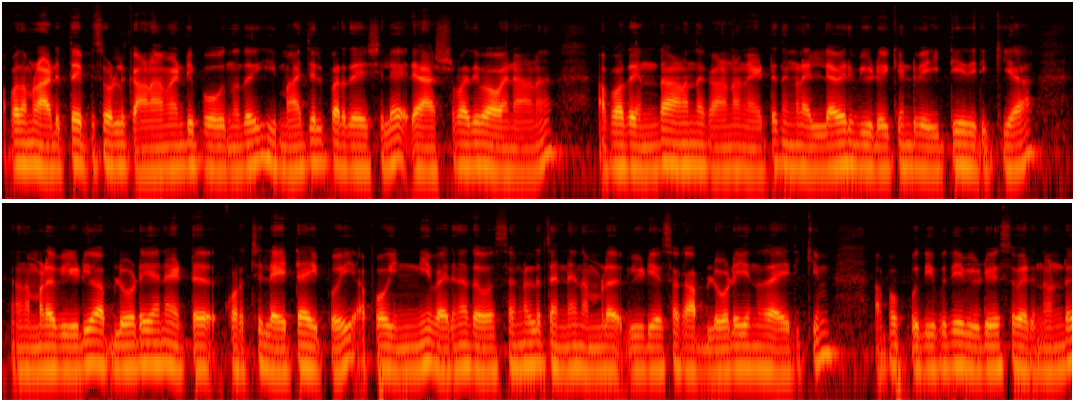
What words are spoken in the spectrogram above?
അപ്പോൾ നമ്മൾ അടുത്ത എപ്പിസോഡിൽ കാണാൻ വേണ്ടി പോകുന്നത് ഹിമാചൽ പ്രദേശിലെ രാഷ്ട്രപതി ഭവനാണ്. അപ്പോൾ അതെന്താണെന്ന് കാണാനായിട്ട് നിങ്ങൾ എല്ലാവരും വീഡിയോയ്ക്ക് വേണ്ടി വെയിറ്റ് ചെയ്തിരിക്കുക. നമ്മൾ വീഡിയോ അപ്ലോഡ് ചെയ്യാനായിട്ട് കുറച്ച് ലേറ്റായിപ്പോയി അപ്പോൾ ഇനി വരുന്ന ദിവസങ്ങളിൽ തന്നെ നമ്മൾ വീഡിയോസൊക്കെ അപ്ലോഡ് ചെയ്യുന്നതായിരിക്കും. അപ്പോൾ പുതിയ പുതിയ വീഡിയോസ് വരുന്നുണ്ട്.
